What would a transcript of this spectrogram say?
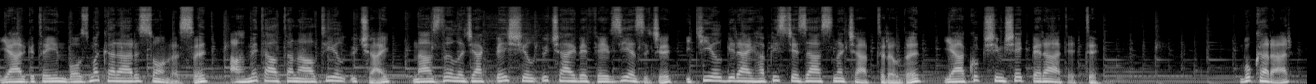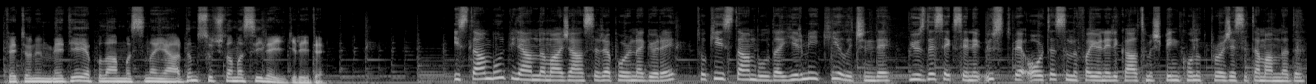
Yargıtay'ın bozma kararı sonrası, Ahmet Altan 6 yıl 3 ay, Nazlı Ilıcak 5 yıl 3 ay ve Fevzi Yazıcı 2 yıl 1 ay hapis cezasına çarptırıldı, Yakup Şimşek beraat etti. Bu karar, FETÖ'nün medya yapılanmasına yardım suçlamasıyla ilgiliydi. İstanbul Planlama Ajansı raporuna göre, TOKİ İstanbul'da 22 yıl içinde %80'i üst ve orta sınıfa yönelik 60 bin konut projesi tamamladı.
